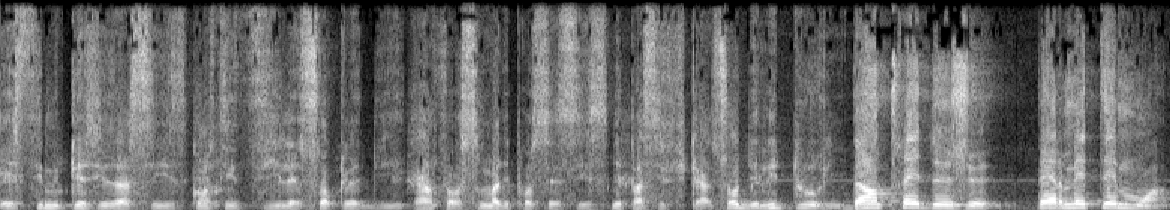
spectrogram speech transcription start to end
estime que ces assises constituent le socle du renforcement du processus de pacification de l'Itourie. D'entrée de jeu, permettez-moi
